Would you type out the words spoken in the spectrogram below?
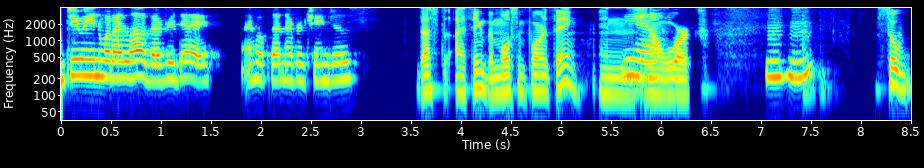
doing what I love every day. I hope that never changes. That's the, I think the most important thing in, in our work. Mm-hmm. So,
